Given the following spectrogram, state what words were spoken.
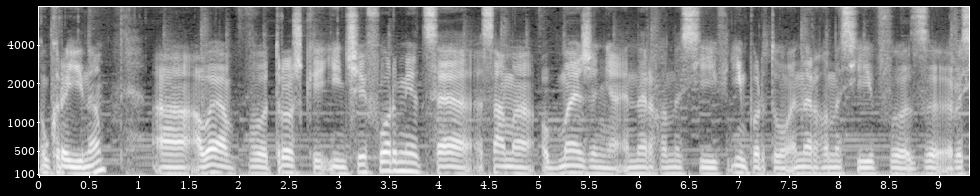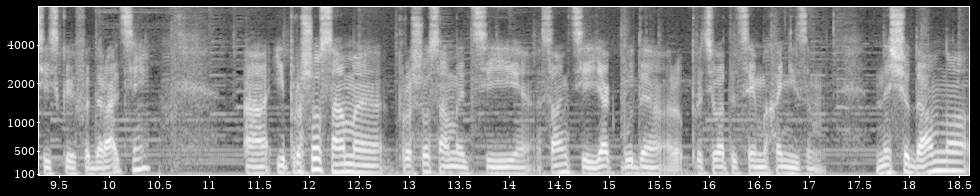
Україна, але в трошки іншій формі це саме обмеження енергоносіїв імпорту енергоносіїв з Російської Федерації. І про що саме про що саме ці санкції, як буде працювати цей механізм? Нещодавно,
